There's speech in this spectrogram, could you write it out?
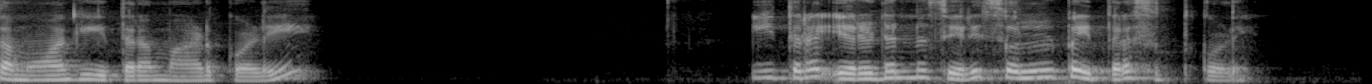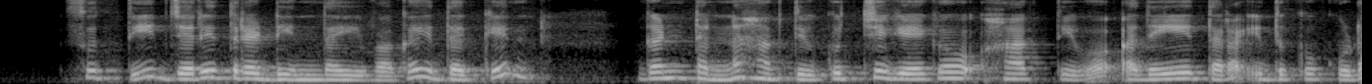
ಸಮವಾಗಿ ಈ ಥರ ಮಾಡ್ಕೊಳ್ಳಿ. ಈ ಥರ ಎರಡನ್ನು ಸೇರಿ ಸ್ವಲ್ಪ ಈ ಥರ ಸುತ್ತಕೊಳ್ಳಿ ಸುತ್ತಿ ಜರಿ ಥ್ರೆಡ್ಡಿಂದ ಇವಾಗ ಇದಕ್ಕೆ ಗಂಟನ್ನು ಹಾಕ್ತೀವಿ. ಕುಚ್ಚಿಗೆ ಹೇಗೋ ಹಾಕ್ತೀವೋ ಅದೇ ಥರ ಇದಕ್ಕೂ ಕೂಡ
